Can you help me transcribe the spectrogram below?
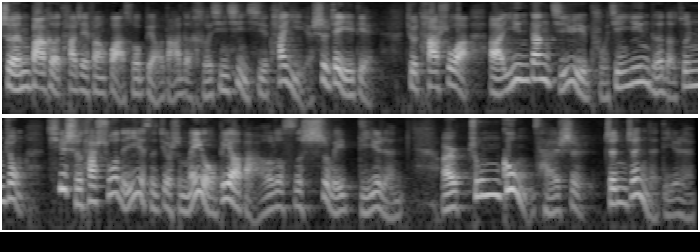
舍恩巴赫他这番话所表达的核心信息，他也是这一点。就他说啊啊，应当给予普京应得的尊重。其实他说的意思就是没有必要把俄罗斯视为敌人，而中共才是真正的敌人。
